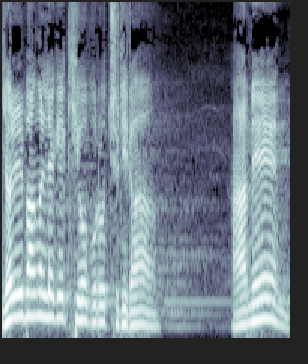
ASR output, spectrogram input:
열방을 내게 기업으로 주리라. 아멘.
